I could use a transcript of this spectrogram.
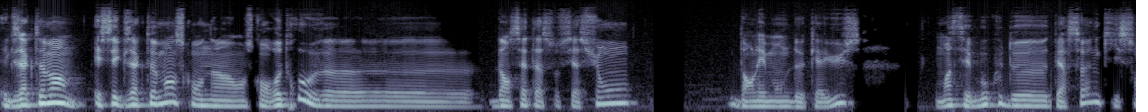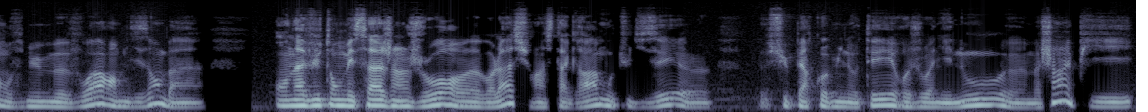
Exactement. Et c'est exactement ce qu'on retrouve euh, dans cette association, dans les mondes de Caius. Moi, c'est beaucoup de personnes qui sont venues me voir en me disant, ben, on a vu ton message un jour, euh, voilà, sur Instagram où tu disais, super communauté, rejoignez-nous, euh, machin. Et puis,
